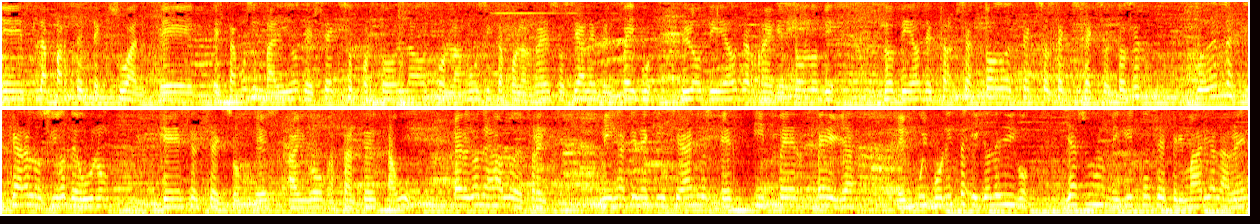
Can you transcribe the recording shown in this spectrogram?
es la parte sexual. Eh, estamos invadidos de sexo por todos lados, por la música, por las redes sociales, el Facebook, los videos de reggaetón, los, los videos de trap, o sea, todo es sexo, sexo, sexo. Entonces, poderle explicar a los hijos de uno qué es el sexo es algo bastante tabú. Pero yo les hablo de frente. Mi hija tiene 15 años, es hiper bella, es muy bonita y yo le digo, ya sus amiguitos de primaria la ven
